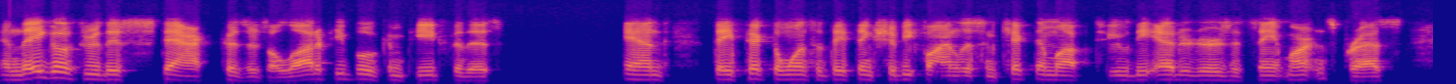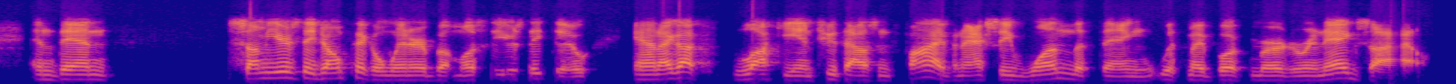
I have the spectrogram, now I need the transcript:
and they go through this stack because there's a lot of people who compete for this, and they pick the ones that they think should be finalists and kick them up to the editors at St. Martin's Press, and then some years they don't pick a winner, but most of the years they do. And I got lucky in 2005 and actually won the thing with my book Murder in Exile.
